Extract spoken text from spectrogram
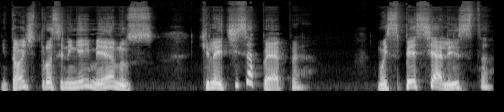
Então a gente trouxe ninguém menos que Letícia Pepper, uma especialista,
